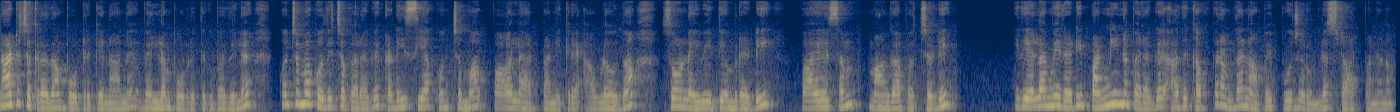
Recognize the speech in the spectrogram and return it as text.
நாட்டு சக்கரை தான் போட்டிருக்கேன் நான். வெல்லம் போடுறதுக்கு பதில். கொஞ்சமாக கொதித்த பிறகு கடைசியாக கொஞ்சமாக பால் ஆட் பண்ணிக்கிறேன். அவ்வளவுதான். ஸோ நைவேத்தியம் ரெடி பாயசம் மாங்காய் பச்சடி இது எல்லாமே ரெடி பண்ணின பிறகு அதுக்கப்புறம் தான் நான் போய் பூஜை ரூமில் ஸ்டார்ட் பண்ணணும்.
